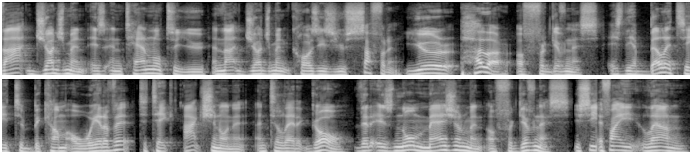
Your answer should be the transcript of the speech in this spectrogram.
that judgment is internal to you, and that judgment causes you suffering. Your power of forgiveness is the ability to become aware of it, to take action on it, and to let it go. There is no measurement of forgiveness. You see, if I learn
